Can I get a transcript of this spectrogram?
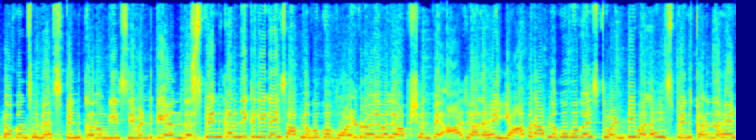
टोकन से मैं स्पिन करूँगी इस इवेंट के अंदर। स्पिन करने के लिए गाइस आप लोगों को वर्ल्ड रॉयल वाले ऑप्शन पे आ जाना है। यहाँ पर आप लोगों को गाइस ट्वेंटी वाला ही स्पिन करना है।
